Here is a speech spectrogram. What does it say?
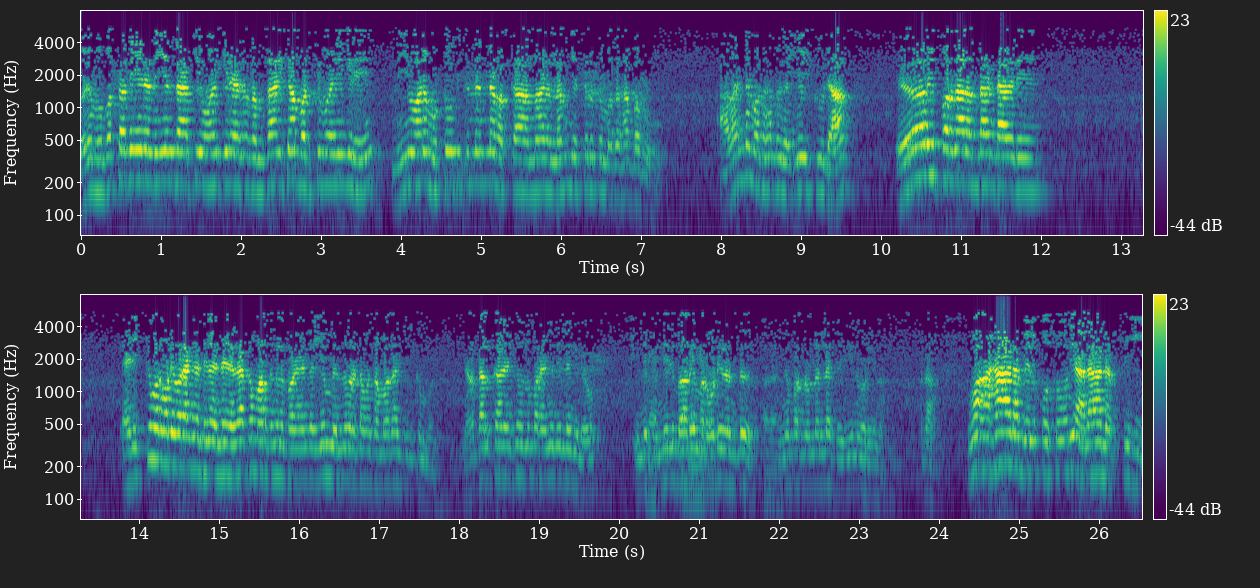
ഒരു മുപ്പത്തതീനെ നീ എന്താക്കി ഓഹിക്കലായിരുന്നു സംസാരിക്കാൻ പഠിച്ചു പോയെങ്കിൽ നീ ഓനെ മുട്ടൂത്തിട്ട് തന്നെ വെക്ക. എന്നാലെല്ലാം എത്തിർക്കും മതഹബഹു അവന്റെ മതഹബ് കൈവരിക്കൂല ഏറി പറഞ്ഞാൽ എന്താ ഉണ്ടാവൽ? എനിക്ക് മറുപടി പറയാൻ കണ്ടില്ല എന്നെ നേതാക്കന്മാർക്കെങ്കിലും പറയാൻ കഴിയും എന്ന് പറഞ്ഞിട്ട് അവൻ സമാധാനിച്ചിരിക്കുമ്പോൾ. ഞാൻ തൽക്കാലം എനിക്കൊന്നും പറയുന്നില്ലെങ്കിലും ഇതിന്റെ പിന്നിൽ വേറെ മറുപടികളുണ്ട്. നിങ്ങൾ പറഞ്ഞൊന്നല്ല ശരി എന്ന് പറയുന്നു അതാ. വഹാല ബിൽ കുസൂരി അലാ നഫ്സിഹി.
